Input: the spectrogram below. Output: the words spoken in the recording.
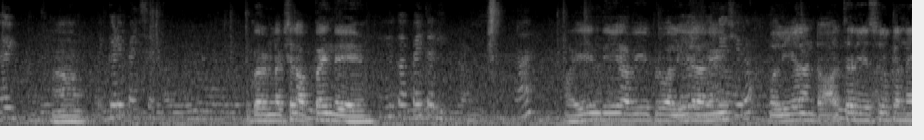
ఓయ్, ఆ, ఎక్కడి పైసలు? ఒక రెండు లక్షలు అప్పు అయింది. ఎందుకు అప్పు అవుతుంది అయింది అవి ఇప్పుడు వాళ్ళు ఇయ్యాలని వాళ్ళు ఇయ్యాలని టార్చర్ చేస్తారు కన్నా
